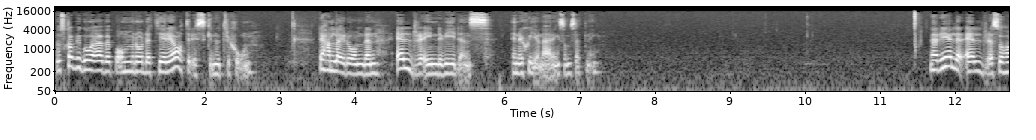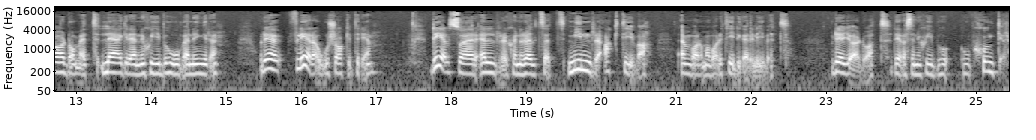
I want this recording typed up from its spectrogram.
Då ska vi gå över på området geriatrisk nutrition. Det handlar ju då om den äldre individens energi och näringsomsättning. När det gäller äldre så har de ett lägre energibehov än yngre. Och det är flera orsaker till det. Dels så är äldre generellt sett mindre aktiva än vad de har varit tidigare i livet. Och det gör då att deras energibehov sjunker.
